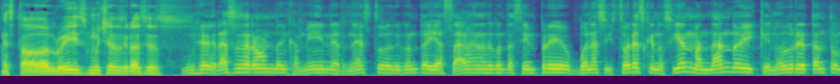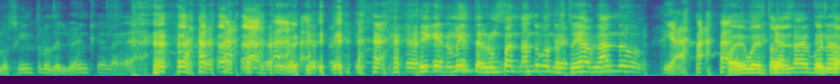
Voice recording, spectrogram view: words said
Es todo, Luis. Muchas gracias. Muchas gracias, Aaron, Benjamín, Ernesto. De cuenta, ya saben, de cuenta, siempre buenas historias que nos sigan mandando y que no dure tanto los intros del Benja. la- y que no me interrumpan tanto cuando estoy hablando. Ya. Oye, güey, esta Ya vez- sabes, esta-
